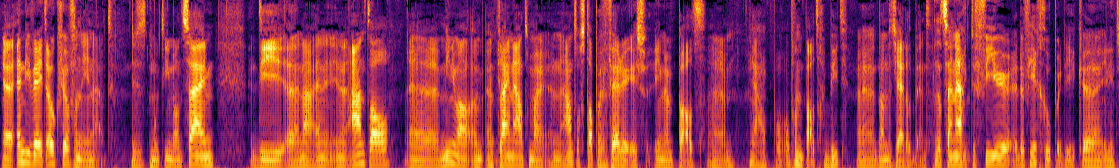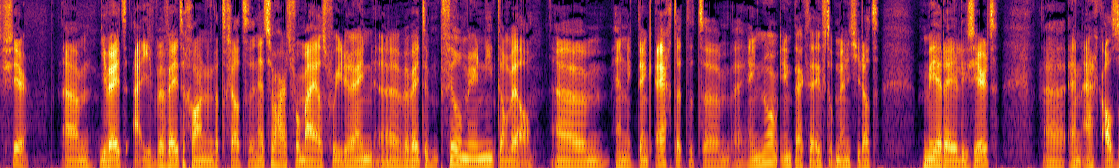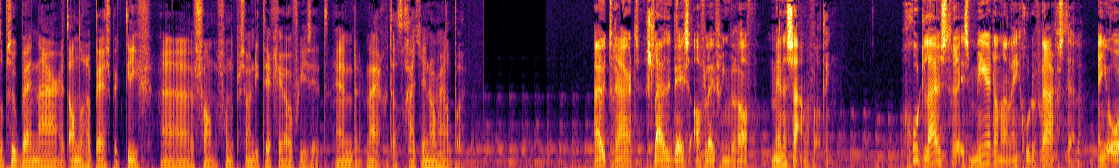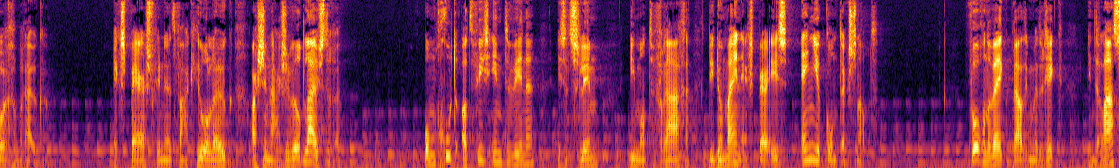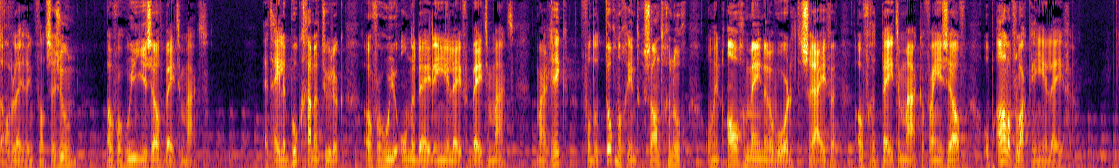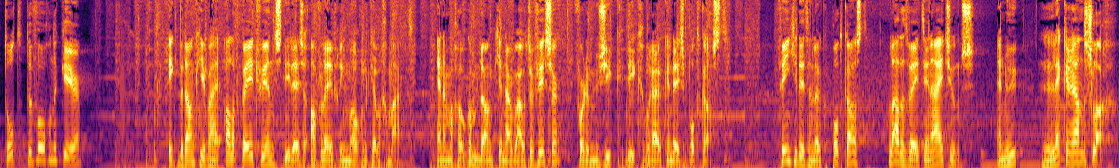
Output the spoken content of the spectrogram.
Uh, en die weet ook veel van de inhoud. Dus het moet iemand zijn die uh, nou, in, een aantal, uh, minimaal een, een, klein aantal, maar een aantal stappen verder is in een bepaald, ja, op, op, een bepaald gebied dan dat jij dat bent. Dat zijn eigenlijk de vier, de vier groepen die ik identificeer. Ehm, je weet, ah, we weten gewoon, en dat geldt net zo hard voor mij als voor iedereen, we weten veel meer niet dan wel. Ehm, en ik denk echt dat het enorm impact heeft op het moment dat je dat meer realiseert. Uh, en eigenlijk altijd op zoek bent naar het andere perspectief uh, van, van de persoon die tegenover je zit. En nou ja, goed, dat gaat je enorm helpen. Uiteraard sluit ik deze aflevering weer af met een samenvatting. Goed luisteren is meer dan alleen goede vragen stellen en je oren gebruiken. Experts vinden het vaak heel leuk als je naar ze wilt luisteren. Om goed advies in te winnen is het slim iemand te vragen die domeinexpert is en je context snapt. Volgende week praat ik met Rick in de laatste aflevering van het seizoen over hoe je jezelf beter maakt. Het hele boek gaat natuurlijk over hoe je onderdelen in je leven beter maakt, maar Rick vond het toch nog interessant genoeg om in algemenere woorden te schrijven over het beter maken van jezelf op alle vlakken in je leven. Tot de volgende keer. Ik bedank hierbij alle Patreons die deze aflevering mogelijk hebben gemaakt. En er mag ook een bedankje naar Wouter Visser voor de muziek die ik gebruik in deze podcast. Vind je dit een leuke podcast? Laat het weten in iTunes. En nu lekker aan de slag.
